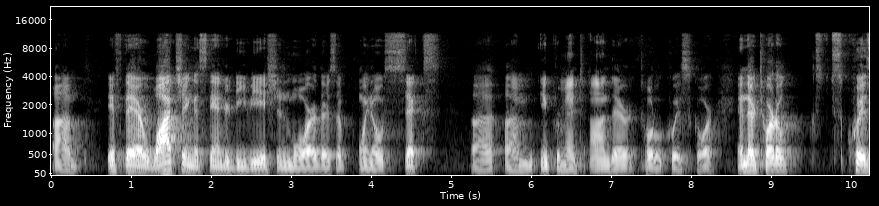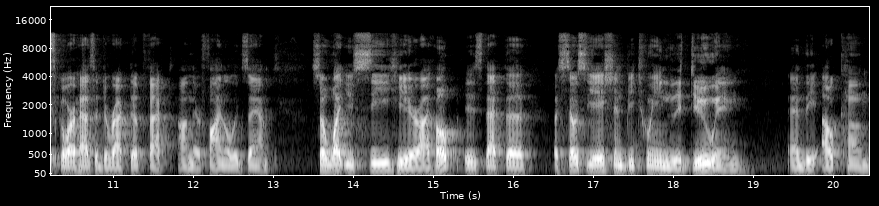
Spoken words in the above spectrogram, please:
Um, if they're watching a standard deviation more, there's a 0.06 uh, um, increment on their total quiz score. And their total quiz score has a direct effect on their final exam. So what you see here, I hope, is that the association between the doing and the outcome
